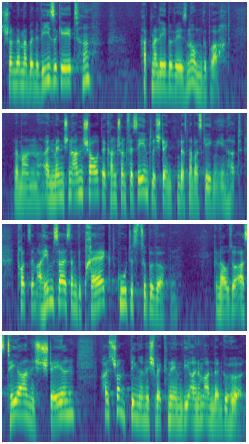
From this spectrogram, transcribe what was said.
Schon wenn man über eine Wiese geht, hm, hat man Lebewesen umgebracht. Wenn man einen Menschen anschaut, der kann schon versehentlich denken, dass man was gegen ihn hat. Trotzdem, Ahimsa ist dann geprägt, Gutes zu bewirken. Genauso Asteya, nicht stehlen, heißt schon Dinge nicht wegnehmen, die einem anderen gehören.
